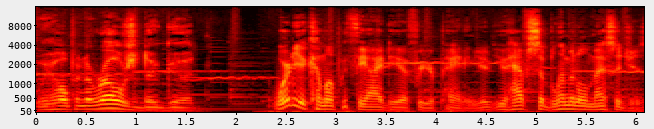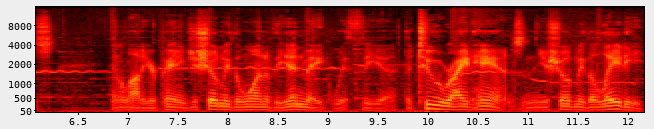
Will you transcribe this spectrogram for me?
we're hoping the rose will do good. Where do you come up with the idea for your painting? You, you have subliminal messages in a lot of your paintings. You showed me the one of the inmate with the uh, the two right hands, and you showed me the lady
